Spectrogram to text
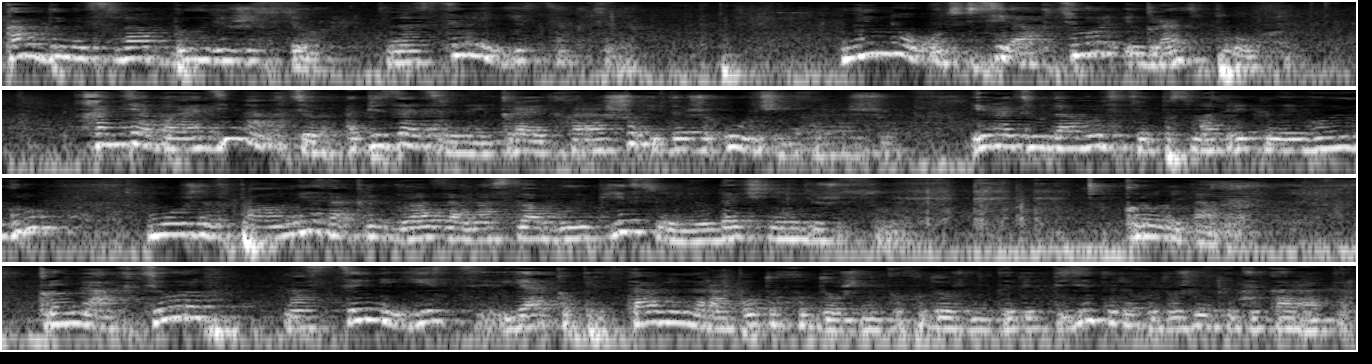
как бы не слаб был режиссер, на сцене есть актер. Не могут все актеры играть плохо. Хотя бы один актер обязательно играет хорошо и даже очень хорошо. И ради удовольствия посмотреть на его игру можно вполне закрыть глаза на слабую пьесу и неудачную режиссуру. Кроме того, кроме актеров, на сцене есть ярко представлена работа художника, художника-реквизитора, художника-декоратора.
